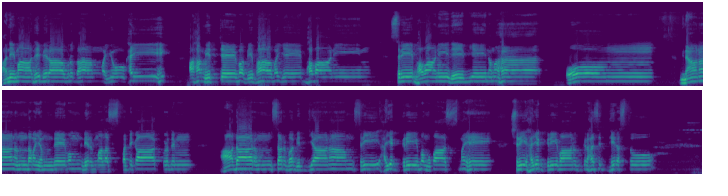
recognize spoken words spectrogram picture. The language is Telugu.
అనిమాధిభిరావృతాం మయూఖైః అహమిత్యేవ విభావయే భవానీ. శ్రీ భవానీ దేవ్యే నమ. ఓం. జ్ఞానానందమయం దేవం నిర్మలస్ఫటికాకృతిం. ఆధారం సర్వ సర్వవిద్యానాం శ్రీ హయగ్రీవముపాస్మహే. శ్రీ హయగ్రీవానుగ్రహ సిద్ధిరస్తు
